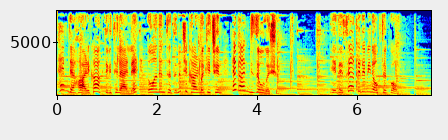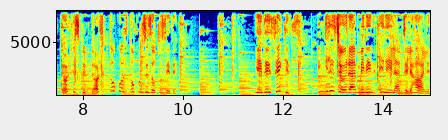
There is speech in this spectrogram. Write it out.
hem de harika aktivitelerle doğanın tadını çıkarmak için hemen bize ulaşın. ydsakademi.com 444 9937 YDS Kids, İngilizce öğrenmenin en eğlenceli hali.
